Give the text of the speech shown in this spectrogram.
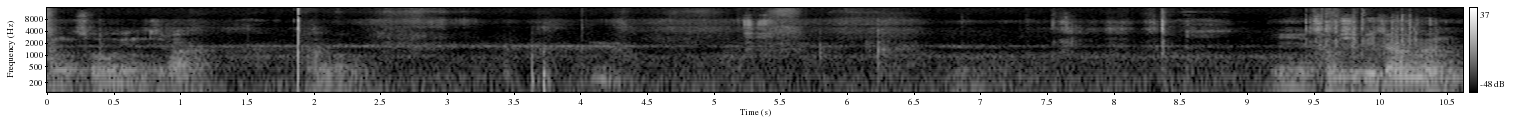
장소인지라. 아멘. 이 32장은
